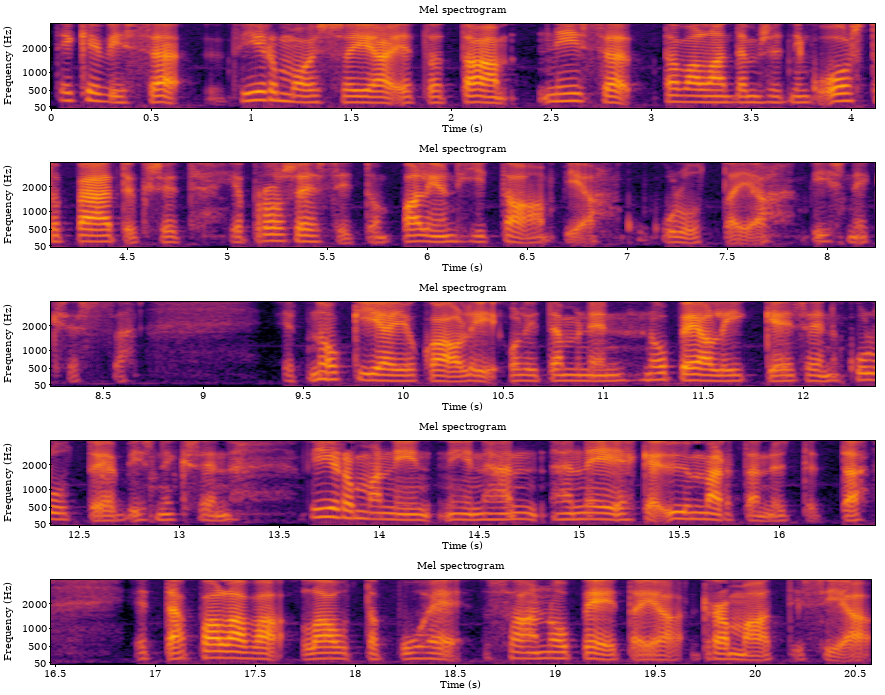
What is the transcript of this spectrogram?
tekevissä firmoissa. Ja, ja tota, niissä tavallaan tämmöiset niin ostopäätökset ja prosessit on paljon hitaampia kuin kuluttajabisneksessä – että Nokia, joka oli, oli tämmöinen nopealiikkeisen kuluttajabisneksen firma, niin, niin hän, hän ei ehkä ymmärtänyt, että, että palava lauttapuhe saa nopeita ja dramaattisia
